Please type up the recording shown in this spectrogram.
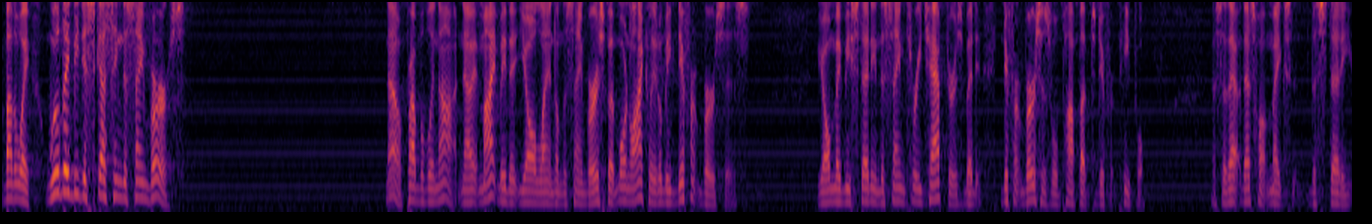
by the way, will they be discussing the same verse? No, probably not. Now, it might be that y'all land on the same verse, but more than likely it'll be different verses. Y'all may be studying the same three chapters, but different verses will pop up to different people. So that, that's what makes the study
